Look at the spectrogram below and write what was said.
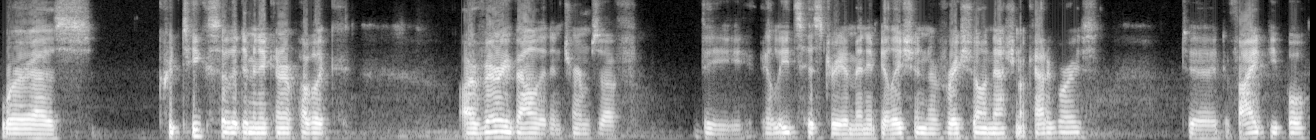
whereas critiques of the Dominican Republic are very valid in terms of the elite's history of manipulation of racial and national categories to divide people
